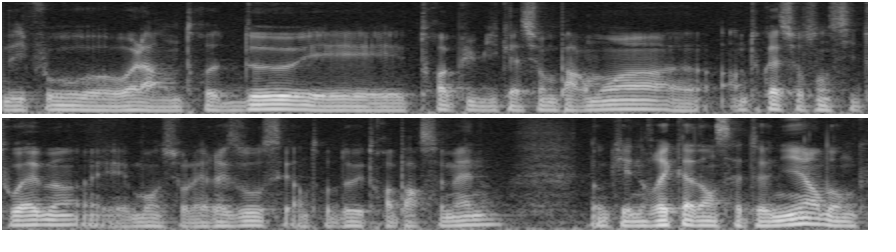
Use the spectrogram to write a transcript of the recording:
Il faut voilà, entre deux et trois publications par mois, en tout cas sur son site web. Et bon, sur les réseaux, c'est entre deux et trois par semaine. Donc il y a une vraie cadence à tenir. Donc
